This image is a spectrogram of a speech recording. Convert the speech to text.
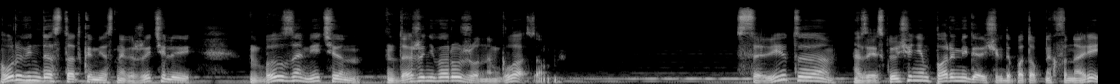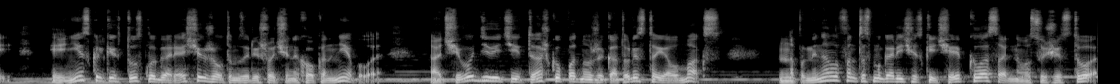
Уровень достатка местных жителей был заметен даже невооруженным глазом. Света, за исключением пары мигающих допотопных фонарей и нескольких тускло горящих желтым зарешоченных окон не было, отчего девятиэтажку, под подножия которой стоял Макс, напоминала фантасмагорический череп колоссального существа,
